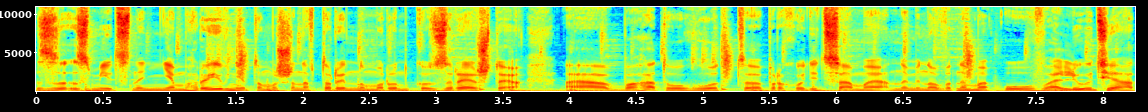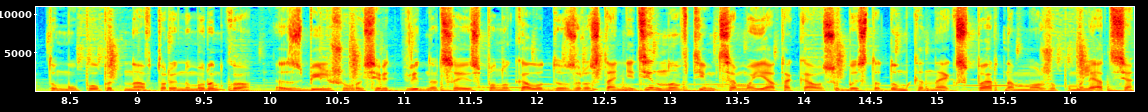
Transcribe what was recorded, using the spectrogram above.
з зміцненням гривні, тому що на вторинному ринку, зрештою, багато угод проходять саме номінованими у валюті, а тому попит на вторинному ринку збільшувався. Відповідно, це і спонукало до зростання цін. Ну втім, це моя така особиста думка, не експертна. Можу помилятися,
